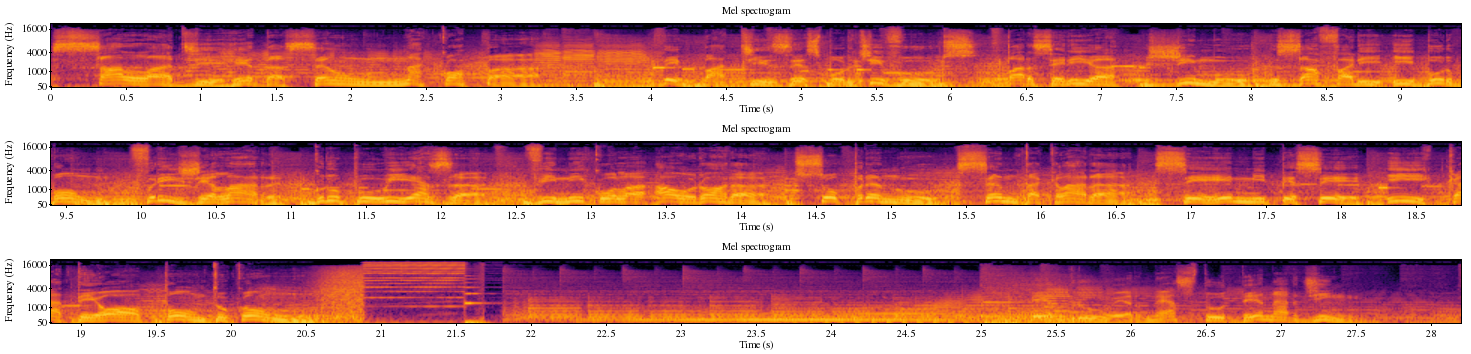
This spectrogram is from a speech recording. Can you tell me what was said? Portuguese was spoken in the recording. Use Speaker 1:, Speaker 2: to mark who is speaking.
Speaker 1: Sala de Redação na Copa. Debates esportivos. Parceria Gimo, Zafari e Bourbon. Frigelar. Grupo IESA. Vinícola Aurora. Soprano. Santa Clara. CMPC e KTO.com. Pedro Ernesto Denardim.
